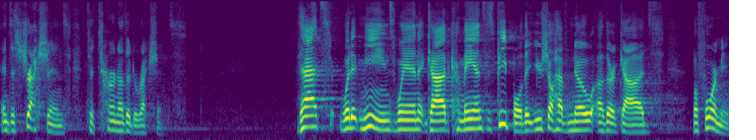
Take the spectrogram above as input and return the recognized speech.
and distractions to turn other directions. That's what it means when God commands his people that you shall have no other gods before me.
